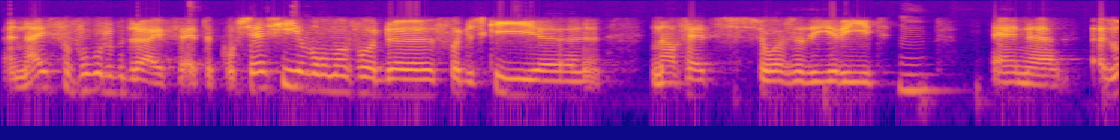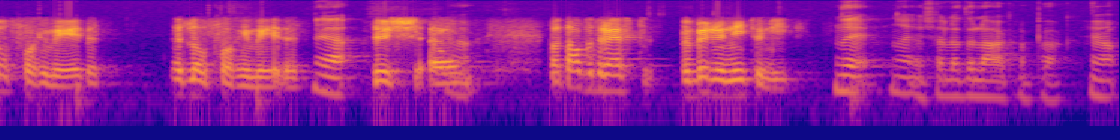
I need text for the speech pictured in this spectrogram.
een nijsvervoersbedrijf heeft de concessie gewonnen voor de, voor de ski uh, navets, zoals het hier heet. Hmm. En uh, het loopt voor geen meter. Het loopt voor geen meter. Ja. Dus uh, ja. wat dat betreft, we zijn niet uniek. Nee, nee, zullen de laken pak. Ja.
